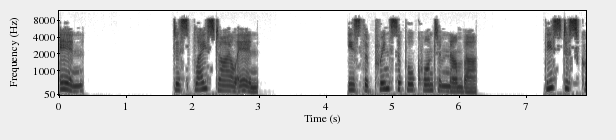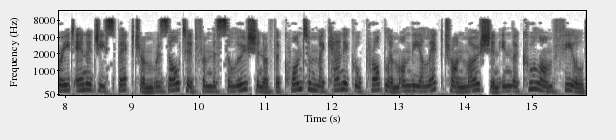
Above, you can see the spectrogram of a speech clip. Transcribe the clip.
n display style n is the principal quantum number this discrete energy spectrum resulted from the solution of the quantum mechanical problem on the electron motion in the Coulomb field,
